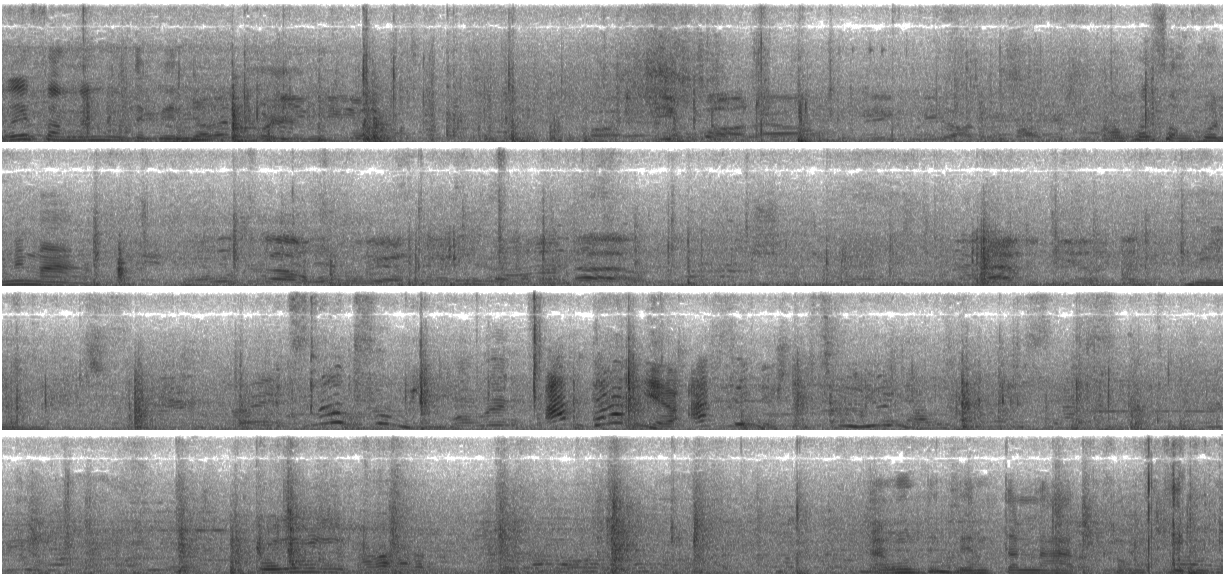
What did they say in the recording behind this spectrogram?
เฮ้ยฝั่งนั้นมันจะเป็นอาหารเอาคนสองคนไม่มานี่ It's not for me I'm done here I finished it's for you now แล้วมันจะเป็นตลาดของกินเข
